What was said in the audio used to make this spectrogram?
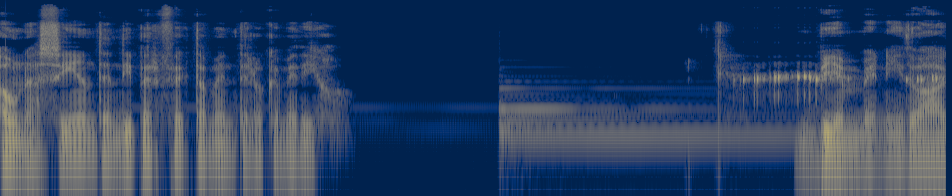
Aún así entendí perfectamente lo que me dijo. Bienvenido a.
